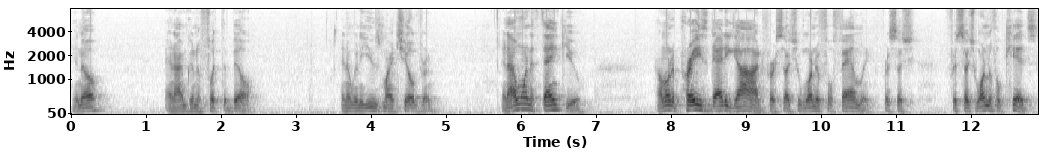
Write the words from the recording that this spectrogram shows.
you know, and I'm going to foot the bill. And I'm going to use my children. And I want to thank you. I want to praise Daddy God for such a wonderful family, for such, for such wonderful kids.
